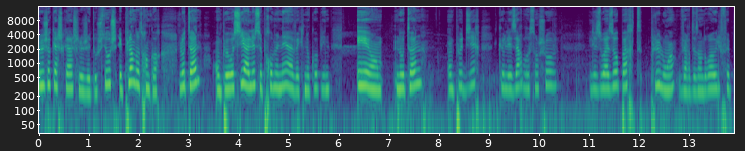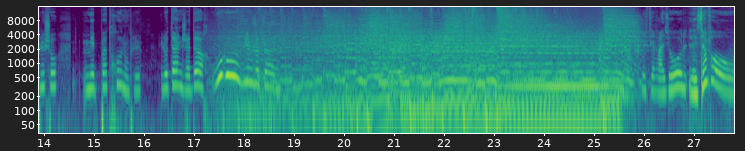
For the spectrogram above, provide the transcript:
le jeu cache-cache, le jeu touche-touche et plein d'autres encore. L'automne, on peut aussi aller se promener avec nos copines. Et en automne, on peut dire que les arbres sont chauves. Les oiseaux partent plus loin, vers des endroits où il fait plus chaud, mais pas trop non plus. L'automne, j'adore. Wouhou, vive l'automne Radio, les infos.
